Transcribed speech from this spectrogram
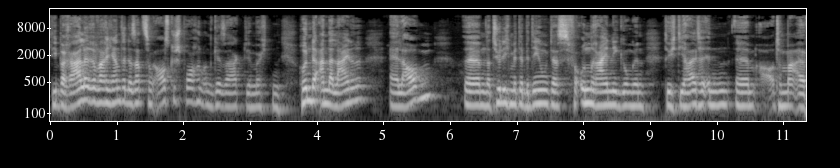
liberalere Variante der Satzung ausgesprochen und gesagt, wir möchten Hunde an der Leine erlauben. Ähm, natürlich mit der Bedingung, dass Verunreinigungen durch die HalterInnen ähm, äh,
